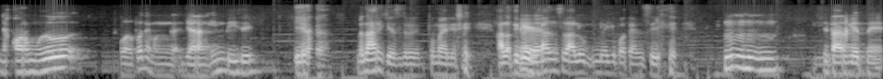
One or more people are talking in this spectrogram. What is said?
nyekor mulu walaupun emang nggak jarang inti sih. Iya, menarik ya sebenarnya pemain ini. Kalau tim Iya. ini kan selalu memiliki potensi. si target nih.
